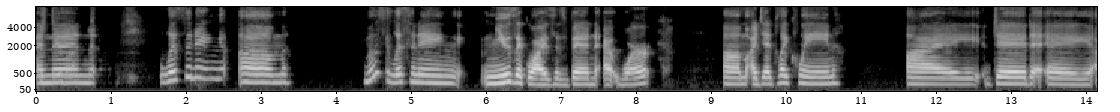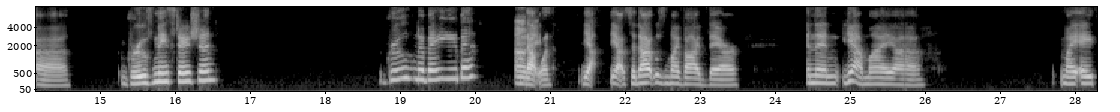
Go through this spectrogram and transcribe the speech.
And then listening um mostly listening music wise has been at work. Um i did play queen. I did a uh groove me station. Groove me baby. Oh, that nice. one. Yeah yeah so that was my vibe there and then yeah my uh my a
